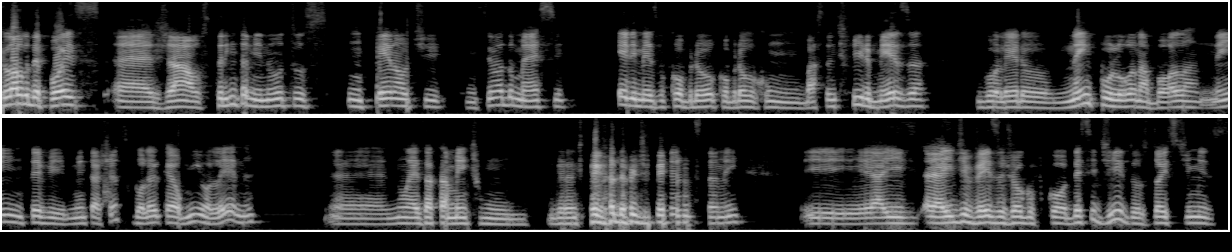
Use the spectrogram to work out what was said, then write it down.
logo depois, é, já aos 30 minutos, um pênalti em cima do Messi, ele mesmo cobrou, cobrou com bastante firmeza, o goleiro nem pulou na bola, nem teve muita chance, o goleiro que é o Mignolet, né? É, não é exatamente um grande pegador de pênaltis também, e aí, aí de vez o jogo ficou decidido, os dois times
